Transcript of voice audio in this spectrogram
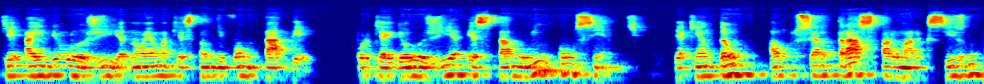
que a ideologia não é uma questão de vontade, porque a ideologia está no inconsciente. E aqui, então, Althusser traz para o marxismo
